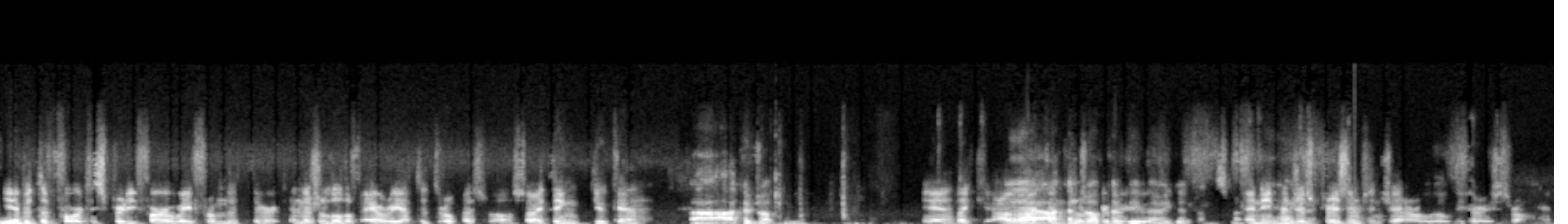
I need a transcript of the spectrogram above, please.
Yeah, but the fort is pretty far away from the third, and there's a lot of area to drop as well. So I think you can, Uh, I could drop him. yeah, like I, yeah, I I can drop could could be you. very good on this map. And I 800 agree. prisms in general will be very strong here.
